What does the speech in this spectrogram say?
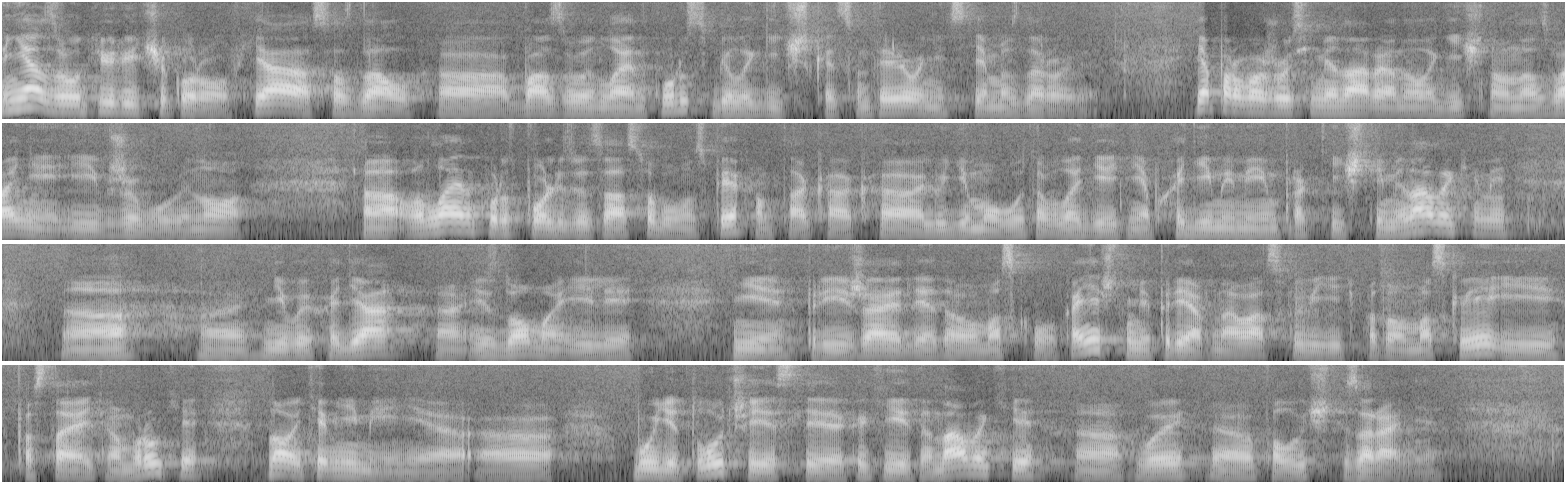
Меня зовут Юрий Чекуров. Я создал э, базовый онлайн-курс «Биологическое центрирование системы здоровья». Я провожу семинары аналогичного названия и вживую, но э, онлайн-курс пользуется особым успехом, так как э, люди могут овладеть необходимыми им практическими навыками, не выходя из дома или не приезжая для этого в Москву. Конечно, мне приятно вас увидеть потом в Москве и поставить вам руки, но тем не менее будет лучше, если какие-то навыки э, вы э, получите заранее.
